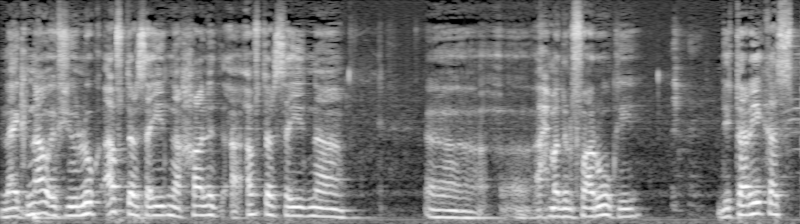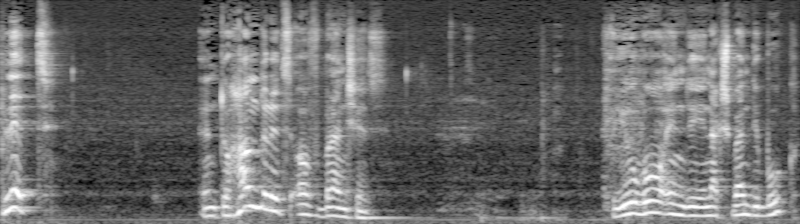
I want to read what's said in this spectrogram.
Like now, if you look after Sayyidina Khalid, uh, after Sayyidina uh, uh, Ahmad al Faruqi, the tariqah split into hundreds of branches. You go in the Naqshbandi book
